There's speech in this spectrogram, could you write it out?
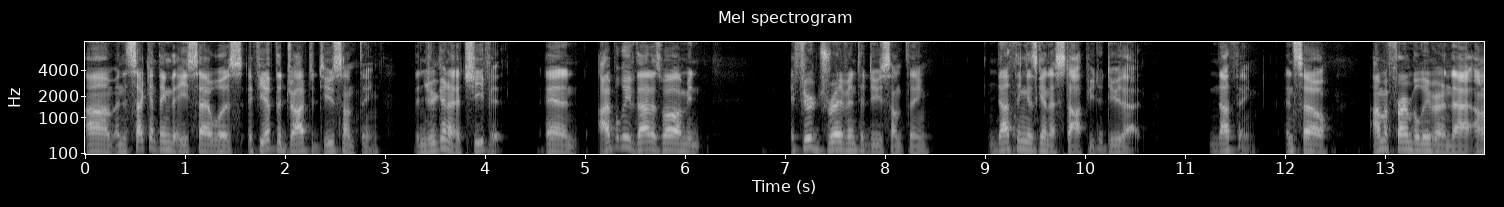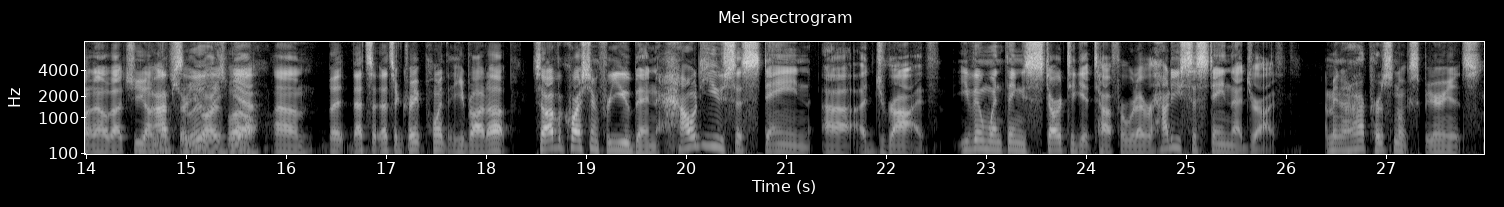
Um, and the second thing that he said was, if you have the drive to do something, then you're going to achieve it. And I believe that as well. I mean, if you're driven to do something, nothing is going to stop you to do that. Nothing. And so I'm a firm believer in that. I don't know about you. I'm, I'm sure you are as well. Um, but that's a, that's a great point that he brought up. So I have a question for you, Ben. How do you sustain uh, a drive, even when things start to get tough or whatever? How do you sustain that drive? I mean, in our personal experience,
